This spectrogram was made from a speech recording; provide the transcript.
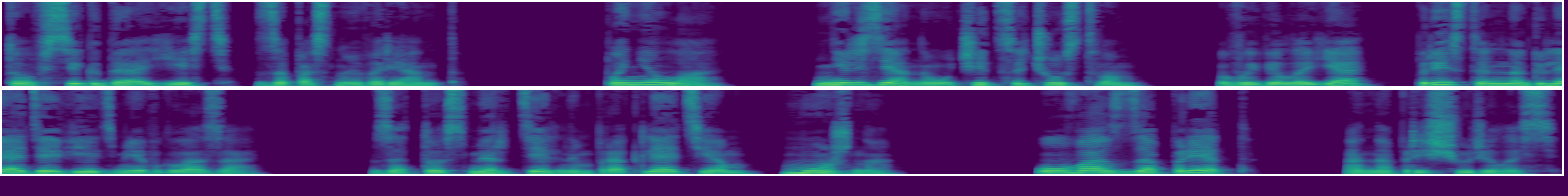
то всегда есть запасной вариант. Поняла. Нельзя научиться чувствам, вывела я, пристально глядя ведьме в глаза. Зато смертельным проклятием можно. У вас запрет, она прищурилась.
